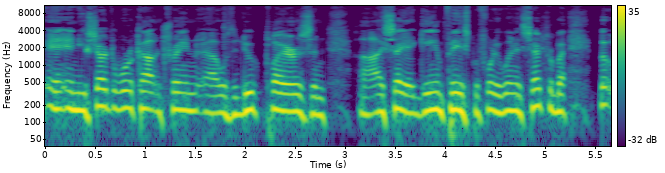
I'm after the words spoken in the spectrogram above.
and you start to work out and train uh, with the Duke players, and uh, I say a game face before you win, etc. But, but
